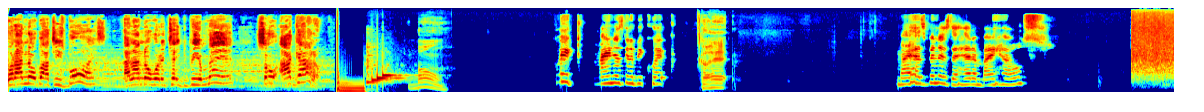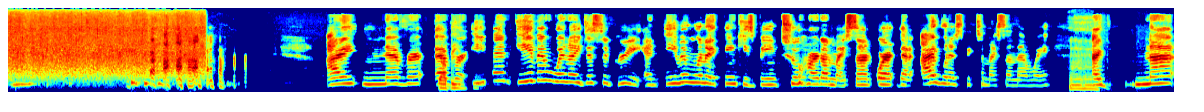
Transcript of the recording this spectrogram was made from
Boom. But I know about these boys, and I know what it takes to be a man, so I got them. Boom. Quick. Mine is gonna be quick. Go ahead. My husband is the head of my house. I never W. ever even even when I disagree and even when I think he's being too hard on my son or that I wouldn't speak to my son that way, Mhm. I do not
